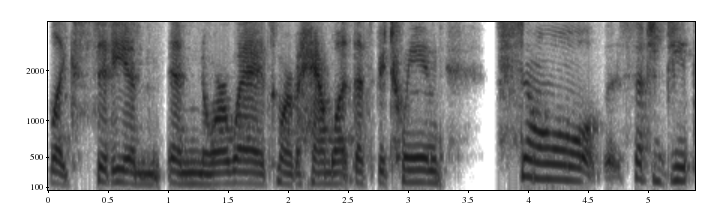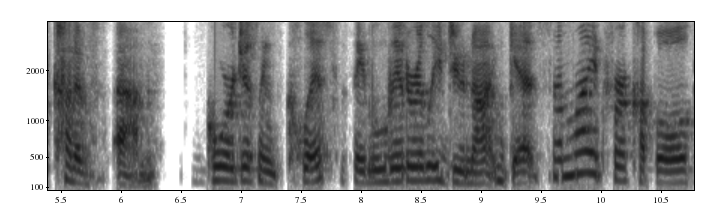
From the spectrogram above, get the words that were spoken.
like city in, in Norway. It's more of a hamlet that's between so such deep kind of um, gorges and cliffs that they literally do not get sunlight for a couple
